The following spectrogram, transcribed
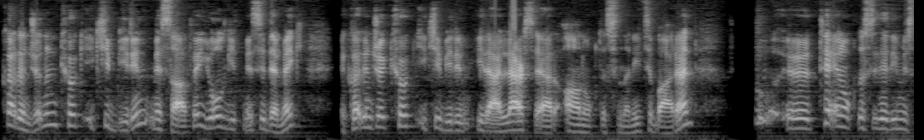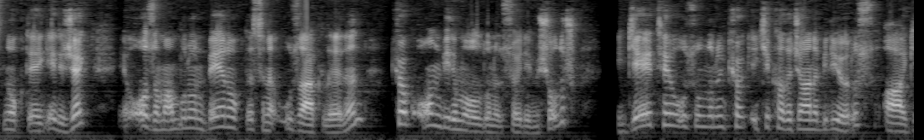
karıncanın kök 2 birim mesafe yol gitmesi demek. E, karınca kök 2 birim ilerlerse eğer A noktasından itibaren şu e, T noktası dediğimiz noktaya gelecek. E, o zaman bunun B noktasına uzaklığının kök 10 birim olduğunu söylemiş olur. GT uzunluğunun kök 2 kalacağını biliyoruz. AG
